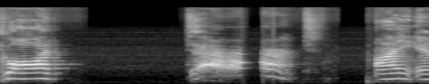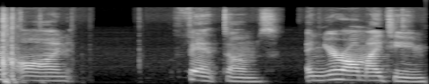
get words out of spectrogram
God damn it! I am on Phantoms, and you're on my team.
